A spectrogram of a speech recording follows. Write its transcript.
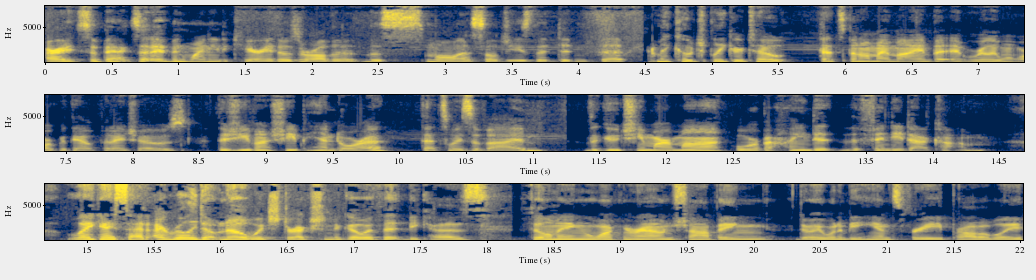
All right so bags that i've been wanting to carry those are all the the small slgs that didn't fit. My coach bleecker tote that's been on my mind, but it really won't work with the outfit I chose. The Givenchy Pandora, that's always a vibe. The Gucci Marmont, or behind it, the Fendi.com. Like I said, I really don't know which direction to go with it because filming, walking around, shopping, do I want to be hands-free? Probably.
